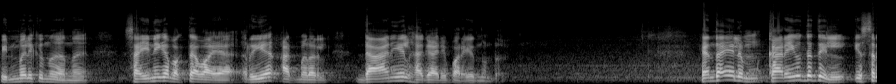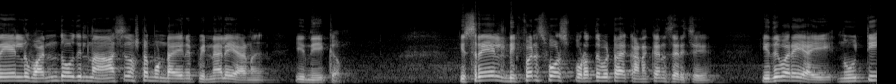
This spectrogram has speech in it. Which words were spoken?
പിൻവലിക്കുന്നതെന്ന് സൈനിക വക്താവായ റിയർ അഡ്മിറൽ ഡാനിയൽ ഹഗാരി പറയുന്നുണ്ട്. എന്തായാലും കരയുദ്ധത്തിൽ ഇസ്രയേലിന് വൻതോതിൽ നാശനഷ്ടമുണ്ടായതിന് പിന്നാലെയാണ് ഈ നീക്കം. ഇസ്രയേൽ ഡിഫൻസ് ഫോഴ്സ് പുറത്തുവിട്ട കണക്കനുസരിച്ച് ഇതുവരെയായി നൂറ്റി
